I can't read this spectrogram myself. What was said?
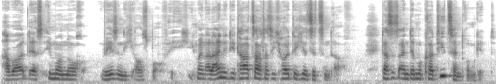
aber der ist immer noch wesentlich ausbaufähig. Ich meine, alleine die Tatsache, dass ich heute hier sitzen darf, dass es ein Demokratiezentrum gibt,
